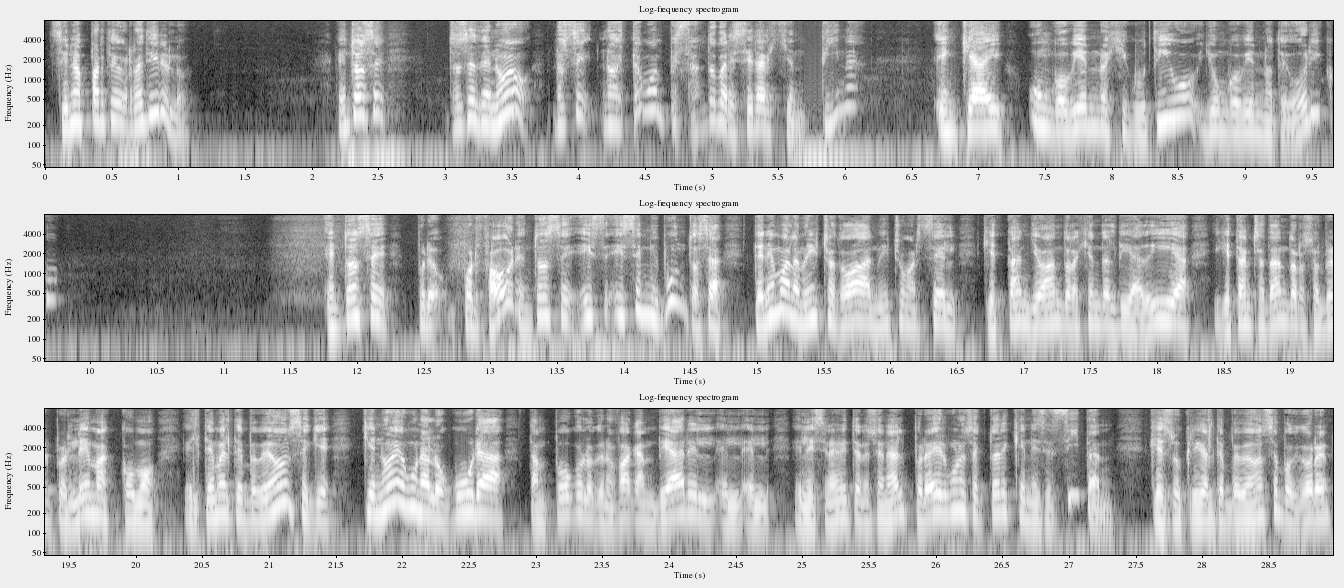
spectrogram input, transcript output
Si no es parte, retírelo. Entonces, entonces de nuevo, no sé, nos estamos empezando a parecer Argentina en que hay un gobierno ejecutivo y un gobierno teórico. Entonces, pero por favor, entonces ese, ese es mi punto. O sea, tenemos a la ministra Toada, al ministro Marcel, que están llevando la agenda al día a día y que están tratando de resolver problemas como el tema del TPP-11, que, que no es una locura tampoco lo que nos va a cambiar el, el, el- el escenario internacional, pero hay algunos sectores que necesitan que suscriba el TPP-11 porque corren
